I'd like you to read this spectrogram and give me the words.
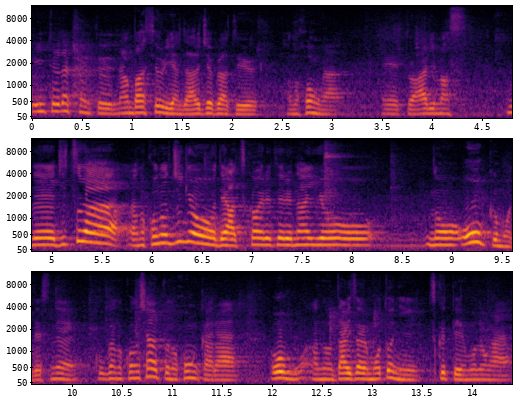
Introduction to Number Theory and Algebra というあの本が、えー、とあります。で、実はあのこの授業で扱われている内容の多くもですね、このこのシャープの本からをあの題材をもとに作っているものが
